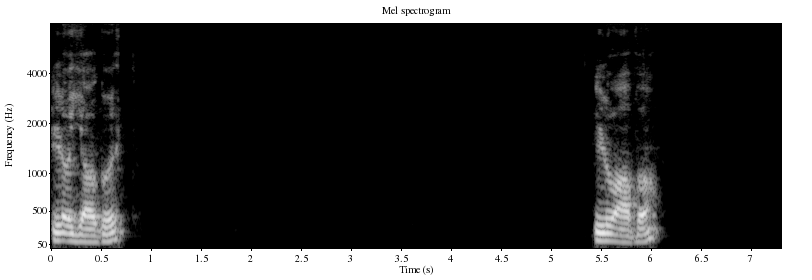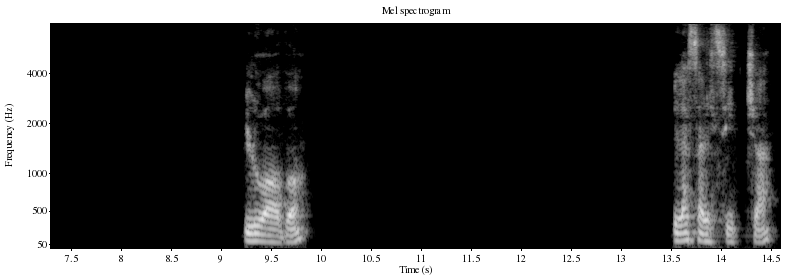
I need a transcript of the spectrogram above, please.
Lo yogurt. L'uovo. L'uovo. La salsiccia.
